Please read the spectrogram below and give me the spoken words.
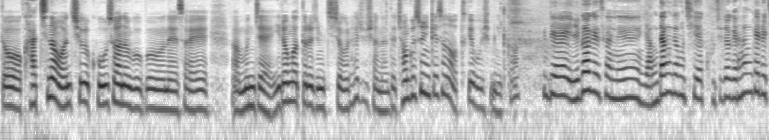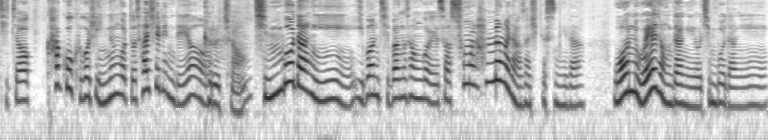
또 가치나 원칙을 고수하는 부분에서의 어, 문제 이런 것들을 좀 지적을 해주셨는데 정 교수님께서는 어떻게 보십니까? 근데 일각에서는 양당 정치의 구조적인 한계를 지적하고 그것이 있는 것도 사실인데요. 그렇죠. 진보당이 이번 지방선거에서 21명을 당선시켰습니다. 원외 정당이에요, 진보당이.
